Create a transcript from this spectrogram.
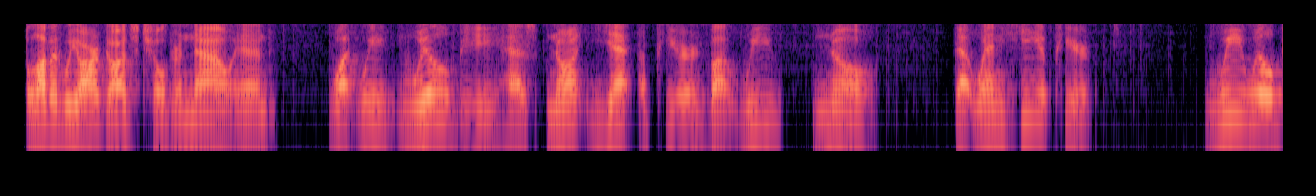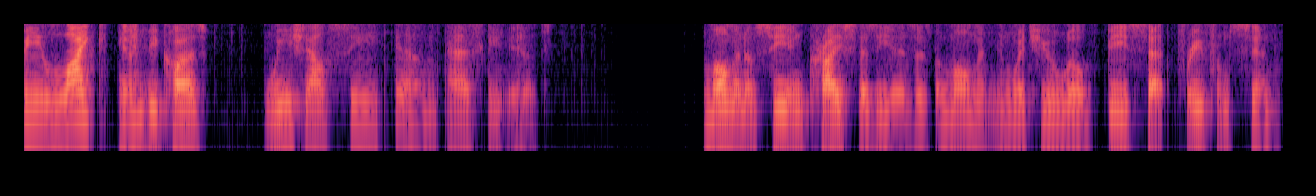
Beloved, we are God's children now, and what we will be has not yet appeared, but we know that when He appears, we will be like Him because we shall see Him as He is. The moment of seeing Christ as He is is the moment in which you will be set free from sin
